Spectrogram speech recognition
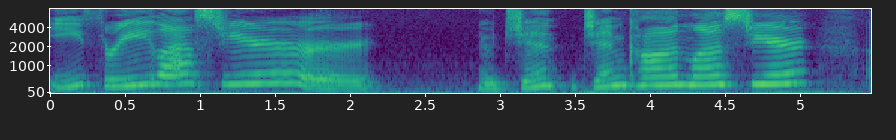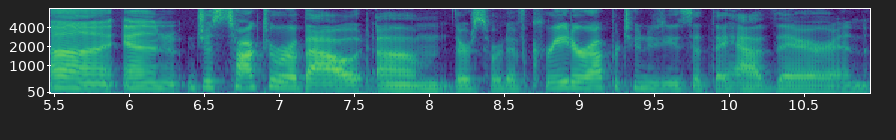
E three last year or no Gen Gen Con last year. Uh, and just talked to her about um, their sort of creator opportunities that they have there, and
